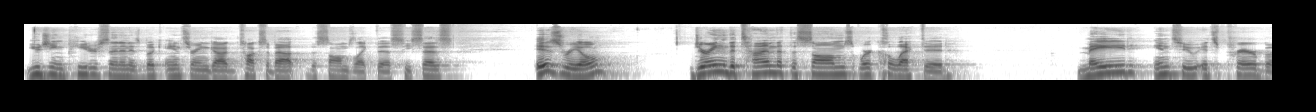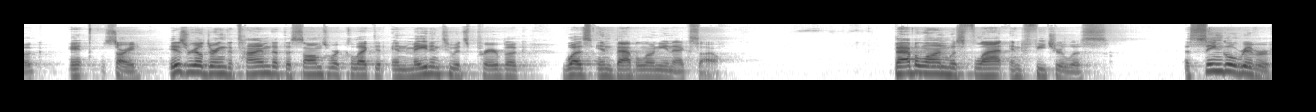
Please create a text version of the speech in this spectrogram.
Eugene Peterson, in his book Answering God, talks about the Psalms like this. He says, Israel, during the time that the Psalms were collected, made into its prayer book, sorry, Israel during the time that the Psalms were collected and made into its prayer book was in Babylonian exile. Babylon was flat and featureless. A single river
